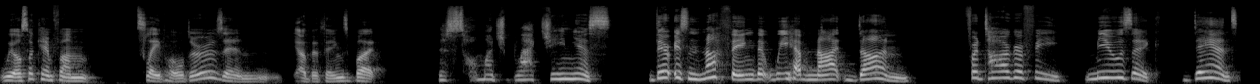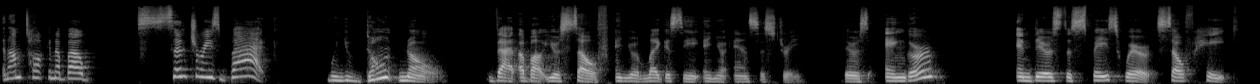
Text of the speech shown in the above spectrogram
we also came from slaveholders and other things, but there's so much Black genius. There is nothing that we have not done photography, music, dance. And I'm talking about centuries back when you don't know that about yourself and your legacy and your ancestry. There's anger, and there's the space where self hate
